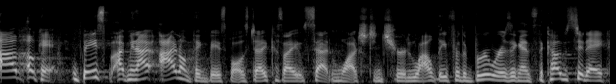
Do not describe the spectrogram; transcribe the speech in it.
Um, okay, baseball. I mean, I, I don't think baseball is dead because I sat and watched and cheered loudly for the Brewers against the Cubs today.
